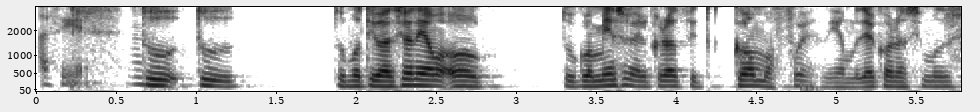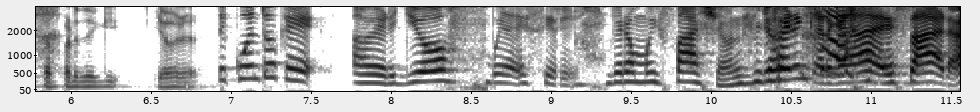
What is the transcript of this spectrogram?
Así es. Tu, tu, tu motivación, digamos, o tu comienzo en el CrossFit, ¿cómo fue? Digamos, ya conocimos esta parte aquí y ahora. Te cuento que, a ver, yo voy a decirlo, yo era muy fashion. Yo era encargada de Sara.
